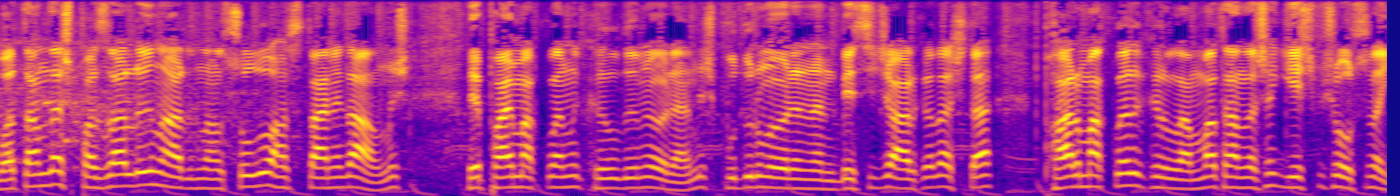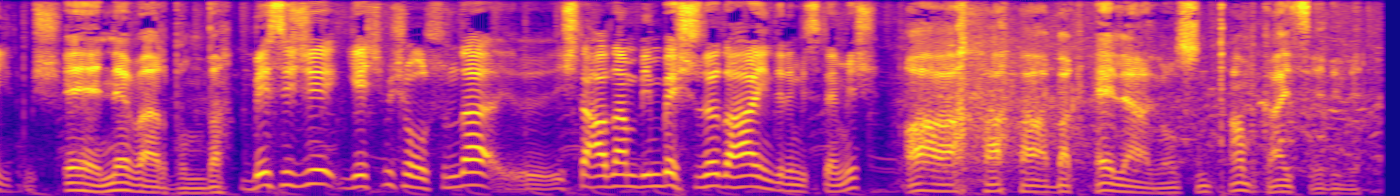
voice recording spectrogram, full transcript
Vatandaş pazarlığın ardından soluğu hastanede almış ve parmaklarının kırıldığını öğrenmiş. Bu durumu öğrenen besici arkadaş da parmakları kırılan vatandaşa geçmiş olsuna gitmiş. E ne var bunda? Besici geçmiş olsun da e, işte adam 1500 lira daha indirim istemiş. Ah bak helal olsun tam Kayserili.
